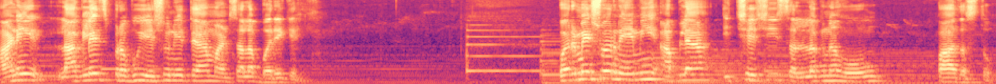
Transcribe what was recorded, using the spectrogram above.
आणि लागलेच प्रभू येशूने त्या माणसाला बरे केले. परमेश्वर नेहमी आपल्या इच्छेशी संलग्न होऊ पाहत असतो.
